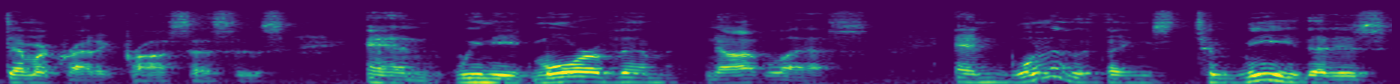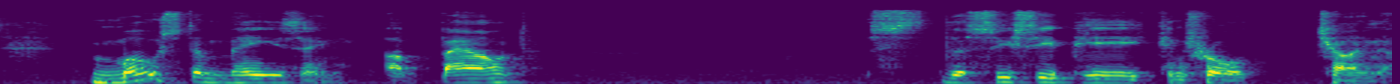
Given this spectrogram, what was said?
democratic processes. And we need more of them, not less. And one of the things to me that is most amazing about the CCP controlled China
